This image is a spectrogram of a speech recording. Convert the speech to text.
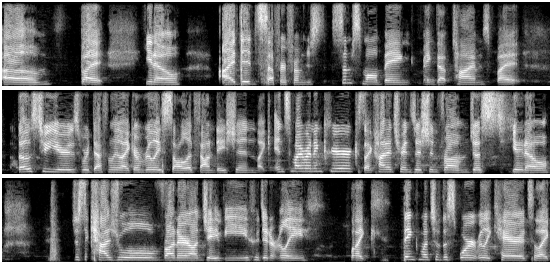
um, but you know i did suffer from just some small bang banged up times but those two years were definitely like a really solid foundation like into my running career because I kind of transitioned from just you know just a casual runner on JV who didn't really like think much of the sport, really care to like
